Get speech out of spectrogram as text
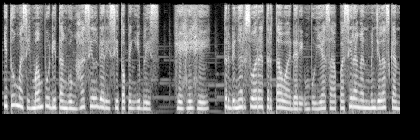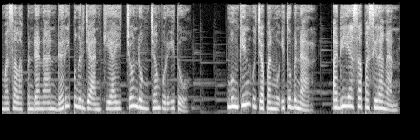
Itu masih mampu ditanggung hasil dari si topeng iblis. Hehehe, terdengar suara tertawa dari Empu Yasa Pasirangan menjelaskan masalah pendanaan dari pengerjaan Kiai Condong Campur itu. Mungkin ucapanmu itu benar, Adi Yasa Pasirangan,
